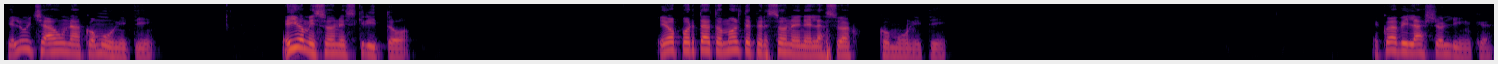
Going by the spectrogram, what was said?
che lui c'ha una community. E io mi sono iscritto e ho portato molte persone nella sua community. E qua vi lascio il link.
